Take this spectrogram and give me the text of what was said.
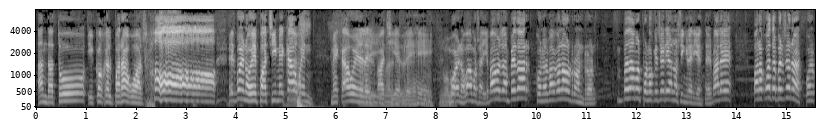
Anda tú y coge el paraguas. ¡Oh! Es bueno, eh, Pachi, me cago en... Me cago en Ay, el. Mm. Bueno, vamos allí. Vamos a empezar con el bacalao al ron ron. Empezamos por lo que serían los ingredientes, ¿vale? Para cuatro personas, pues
